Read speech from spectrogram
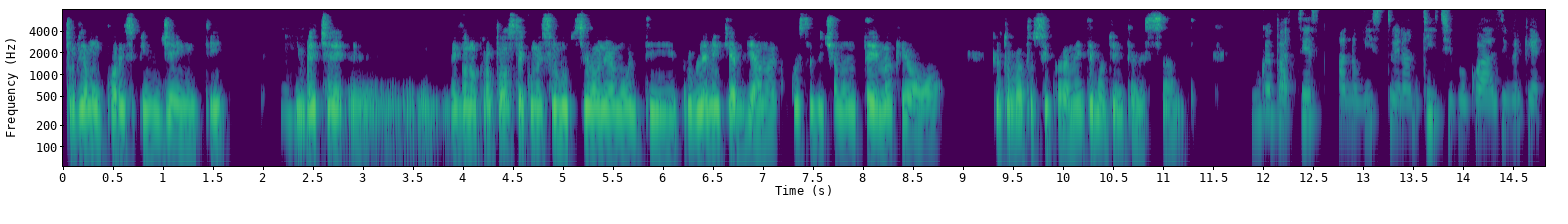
troviamo un po' respingenti, invece eh, vengono proposte come soluzione a molti problemi che abbiamo. Ecco, questo diciamo, è un tema che ho, che ho trovato sicuramente molto interessante. Comunque pazzesco, hanno visto in anticipo quasi, perché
